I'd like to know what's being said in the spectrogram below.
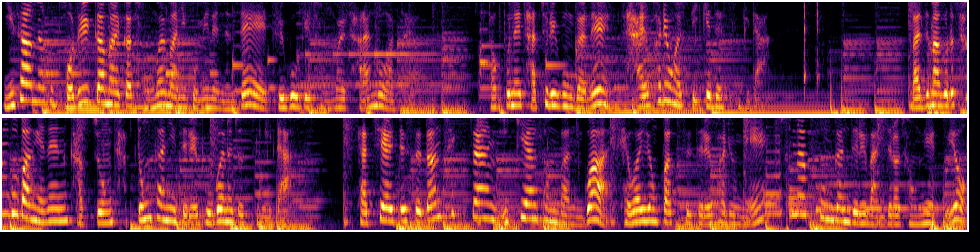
이사하면서 버릴까 말까 정말 많이 고민했는데 들고 오길 정말 잘한 것 같아요. 덕분에 자투리 공간을 잘 활용할 수 있게 됐습니다. 마지막으로 창고방에는 각종 잡동사니들을 보관해뒀습니다. 자취할 때 쓰던 책장 이케아 선반과 재활용 박스들을 활용해 수납 공간들을 만들어 정리했고요.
